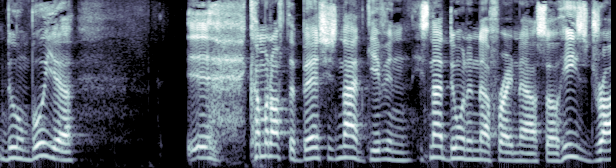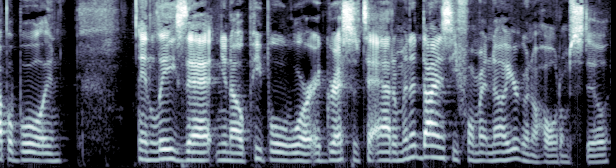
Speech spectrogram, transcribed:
Doumbouya, eh, coming off the bench, he's not giving, he's not doing enough right now. So he's droppable in in leagues that you know people were aggressive to add him in a dynasty format. No, you're going to hold him still.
